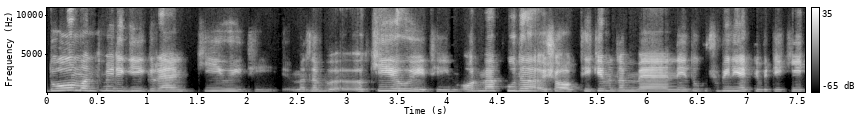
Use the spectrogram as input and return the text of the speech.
दो मंथ मेरी गीग रैंक की हुई थी मतलब की हुई थी और मैं खुद शौक थी कि मतलब मैंने तो कुछ भी नहीं एक्टिविटी की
